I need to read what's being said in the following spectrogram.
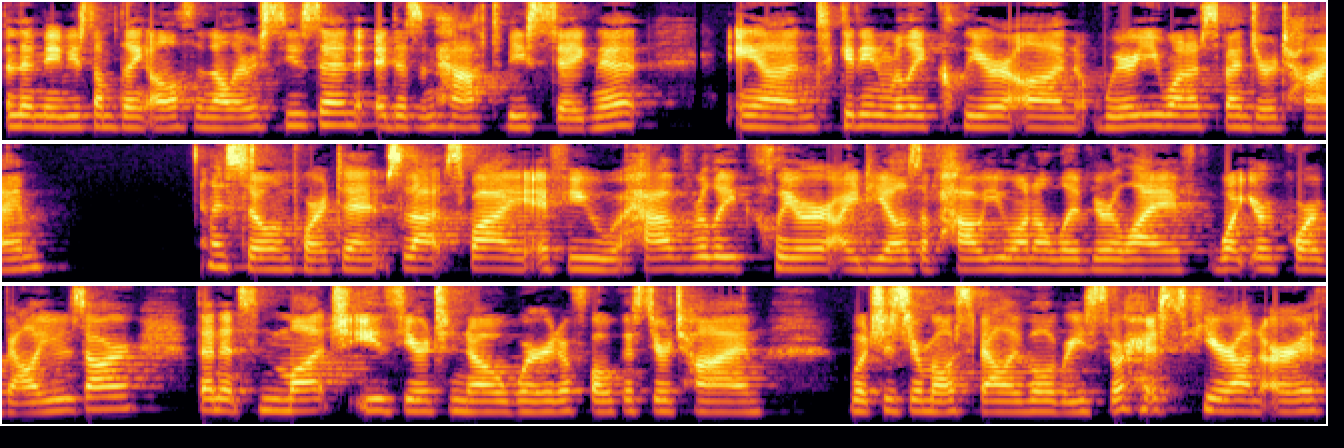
and then maybe something else another season. It doesn't have to be stagnant and getting really clear on where you want to spend your time is so important. So that's why if you have really clear ideals of how you want to live your life, what your core values are, then it's much easier to know where to focus your time, which is your most valuable resource here on earth,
